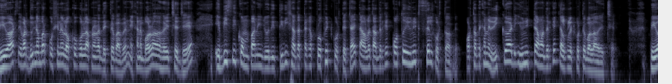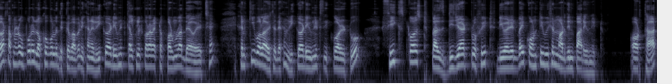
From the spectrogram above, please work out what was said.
ভিউয়ার্স এবার দুই নম্বর কোশ্চেনে লক্ষ্য করলে আপনারা দেখতে পাবেন, এখানে বলা হয়েছে যে এবিসি কোম্পানি যদি তিরিশ হাজার টাকা প্রফিট করতে চায়, তাহলে তাদেরকে কত ইউনিট সেল করতে হবে? অর্থাৎ এখানে রিকোয়ার্ড ইউনিটটা আমাদেরকে ক্যালকুলেট করতে বলা হয়েছে। ভিউয়ার্স আপনারা উপরে লক্ষ্য করলে দেখতে পাবেন, এখানে রিকোয়ার্ড ইউনিট ক্যালকুলেট করার একটা ফর্মুলা দেওয়া হয়েছে। এখানে কি বলা হয়েছে? দেখেন required units equal to fixed cost plus desired profit divided by contribution margin per unit অর্থাৎ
